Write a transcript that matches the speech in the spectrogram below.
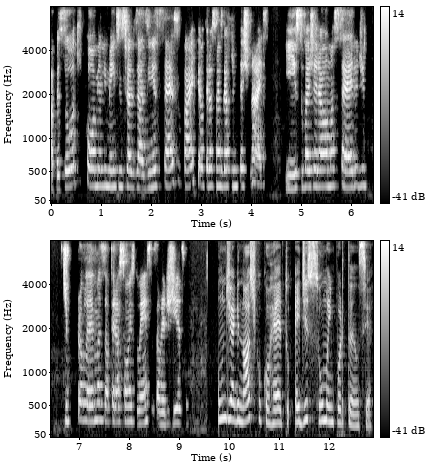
A pessoa que come alimentos industrializados em excesso vai ter alterações gastrointestinais. E isso vai gerar uma série de de problemas, alterações, doenças, alergias. Um diagnóstico correto é de suma importância,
